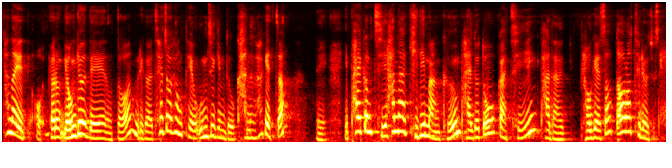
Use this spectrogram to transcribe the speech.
하나의 어, 연결된 어떤 우리가 체조 형태의 움직임도 가능하겠죠? 네, 이 팔꿈치 하나 길이만큼 발도 똑같이 바닥 벽에서 떨어뜨려 주세요.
